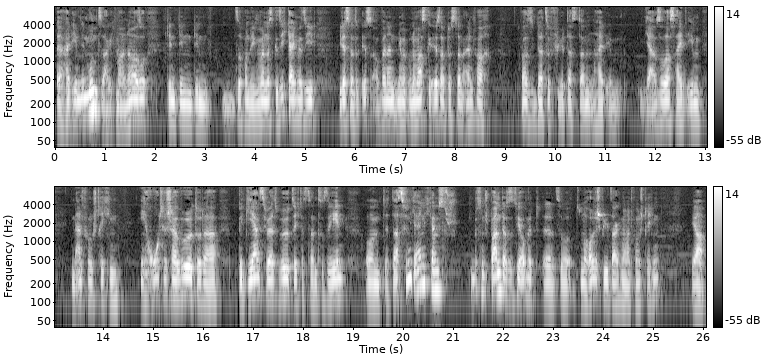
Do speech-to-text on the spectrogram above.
äh, halt eben den Mund, sage ich mal. Ne? Also den, den, den, so von wegen, wenn man das Gesicht gar nicht mehr sieht, wie das dann so ist, ob wenn dann jemand ohne Maske ist, ob das dann einfach quasi dazu führt, dass dann halt eben, ja, sowas halt eben in Anführungsstrichen erotischer wird oder begehrenswert wird, sich das dann zu sehen. Und das finde ich eigentlich ganz spannend ein bisschen spannend, dass es hier auch mit äh, so, so eine Rolle spielt, sage ich mal in Anführungsstrichen. Ja,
